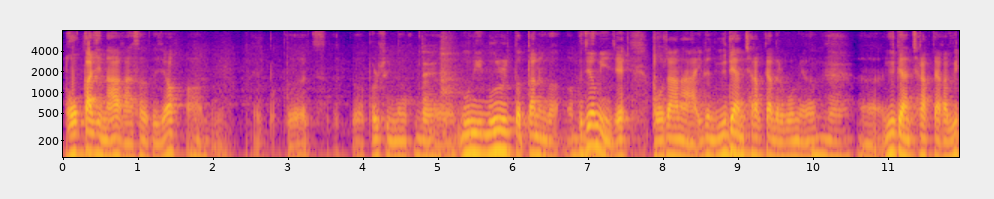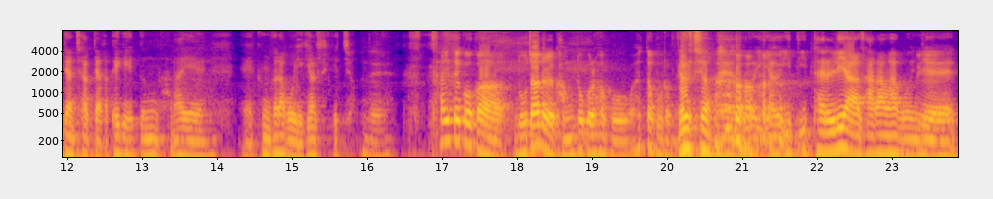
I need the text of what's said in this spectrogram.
도까지 나아가서 그죠? 어, 그, 볼수 있는 네. 어, 눈이 눈을 떴다는 거. 어, 그 점이 이제 노자나 이런 위대한 철학자들을 보면은 네. 어, 위대한 철학자가 위대한 철학자가 되게 했던 하나의 예, 근거라고 얘기할 수 있겠죠. 네. 하이데거가 노자를 강독을 하고 했다고 그러네요. 그렇죠. 예, 그 이- 이탈리아 사람하고 이제 예.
